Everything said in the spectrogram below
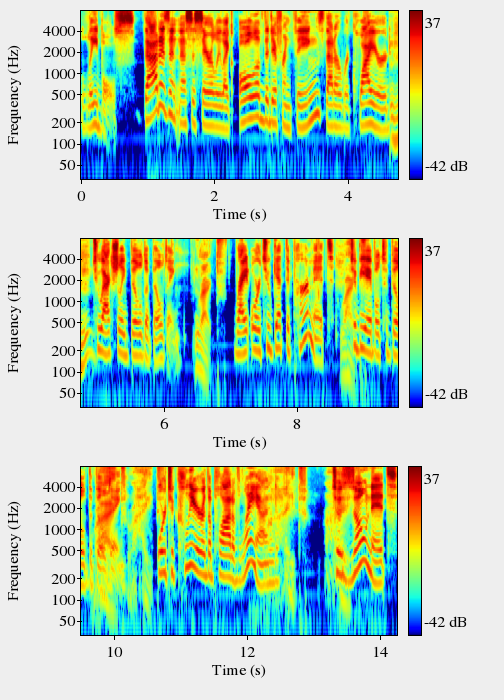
labels. That isn't necessarily like all of the different things that are required mm-hmm. to actually build a building, Right. right? Or to get the permit to be able to build the building, Right. Right. or to clear the plot of land right. To right. zone it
